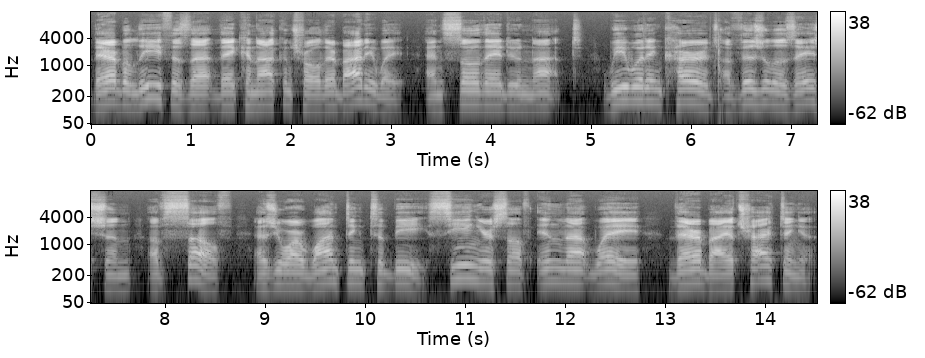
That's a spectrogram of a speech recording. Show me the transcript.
their belief is that they cannot control their body weight, and so they do not we would encourage a visualization of self as you are wanting to be, seeing yourself in that way, thereby attracting it.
